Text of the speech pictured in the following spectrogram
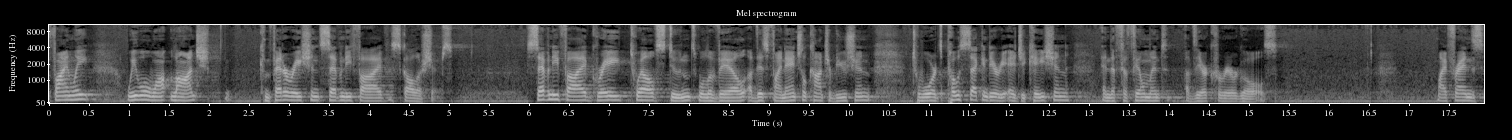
Finally, we will launch Confederation 75 scholarships. 75 grade 12 students will avail of this financial contribution towards post secondary education and the fulfillment of their career goals. My friends,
